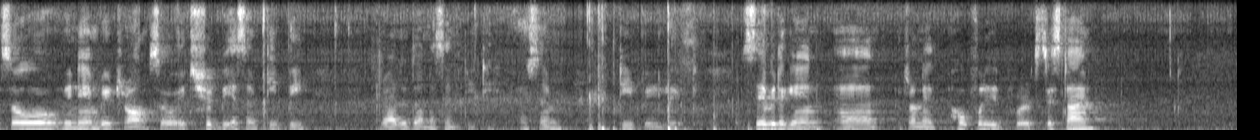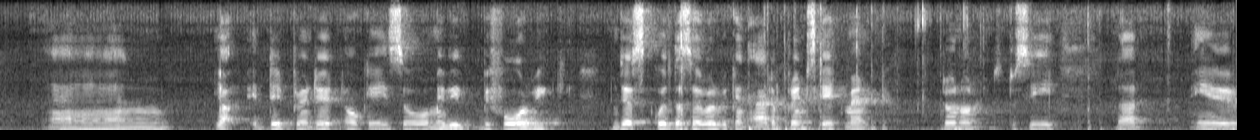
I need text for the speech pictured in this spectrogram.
so we named it wrong so it should be smtp rather than smpt smtp lib. Save it again and run it. Hopefully it works this time. And yeah it did print it. Okay so maybe before we just quit the server we can add a print statement. To know to see that eh,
